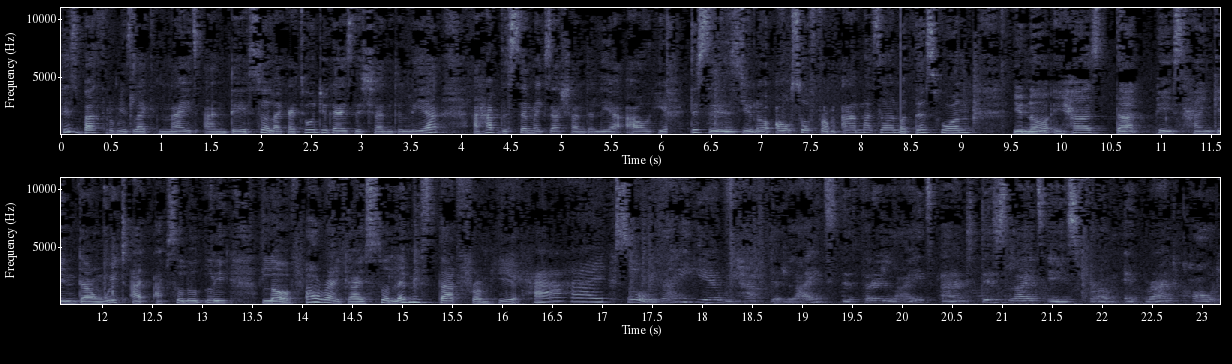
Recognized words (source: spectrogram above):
this bathroom is like night and day. So like i told you guys the chandelier i have the same exact chandelier out here. This is you know also from amazon. But this one you know it has that piece hanging down which i absolutely love. All right guys. So let me start from here. Hi so right here we have the lights the three lights and this light is from a brand called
